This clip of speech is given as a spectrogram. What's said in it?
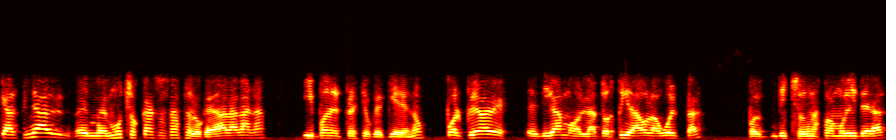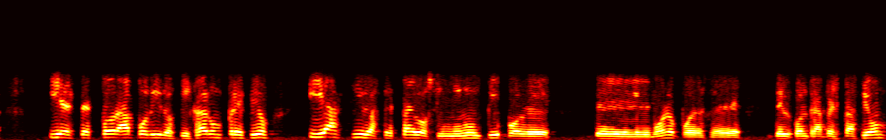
que al final en muchos casos hace lo que da la gana y pone el precio que quiere, ¿no? Por primera vez, eh, digamos, la tortilla ha dado la vuelta, por, dicho de una forma muy literal, y el sector ha podido fijar un precio y ha sido aceptado sin ningún tipo de, de bueno, pues, eh, de contraprestación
